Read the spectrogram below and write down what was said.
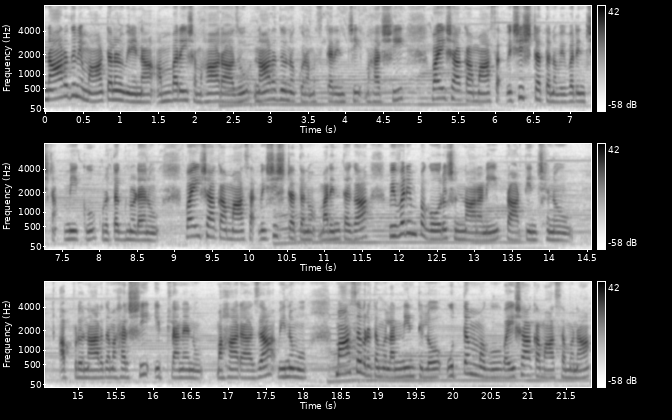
నారదుని మాటలను వినిన అంబరీష మహారాజు నారదునకు నమస్కరించి మహర్షి వైశాఖ మాస విశిష్టతను వివరించిన మీకు కృతజ్ఞుడను. వైశాఖ మాస విశిష్టతను మరింతగా వివరింపగోరుచున్నానని ప్రార్థించెను. అప్పుడు నారద మహర్షి ఇట్లనెను మహారాజా వినుము. మాసవ్రతములన్నింటిలో ఉత్తమగు వైశాఖ మాసమున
